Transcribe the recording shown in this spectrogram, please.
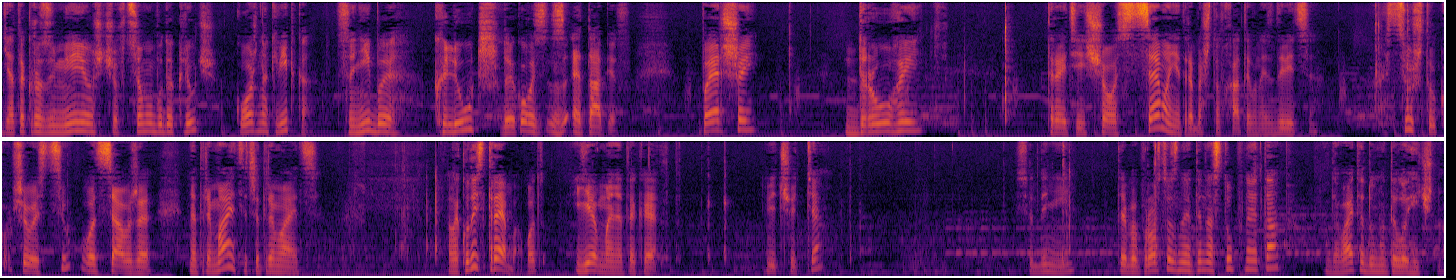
Я так розумію, що в цьому буде ключ. Кожна квітка це ніби ключ до якогось з етапів. Перший, другий, третій. Що ось це мені треба штовхати вниз, дивіться. Ось цю штуку, чи ось цю. Ось вже не тримається чи тримається. Але кудись треба. От є в мене таке відчуття. Сюди ні. Треба просто знайти наступний етап. Давайте думати логічно.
